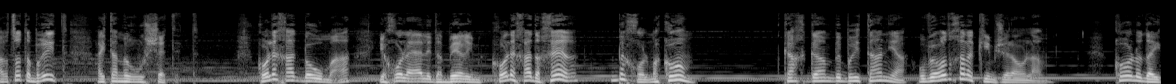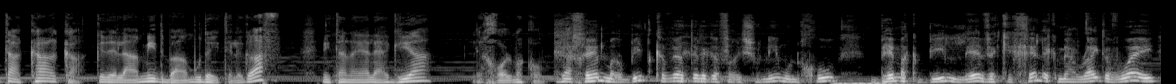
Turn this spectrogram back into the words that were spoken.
ארצות הברית הייתה מרושתת. כל אחד באומה יכול היה לדבר עם כל אחד אחר בכל מקום. כך גם בבריטניה ובעוד חלקים של העולם. כל עוד הייתה קרקע כדי להעמיד בה עמודי טלגרף, ניתן היה להגיע לכל מקום. ואכן, מרבית קווי הטלגרף הראשונים הונחו במקביל ל וכחלק מה-right of way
